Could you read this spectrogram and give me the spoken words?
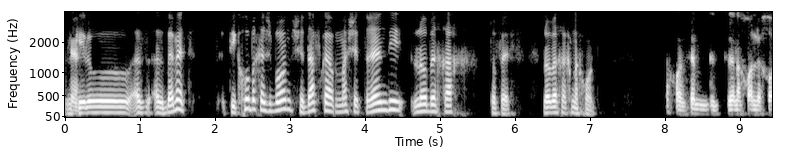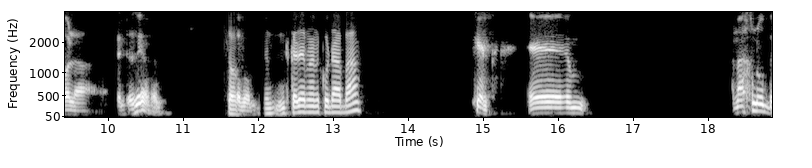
כן. כאילו, אז, אז באמת, תיקחו בחשבון שדווקא מה שטרנדי לא בהכרח תופס, לא בהכרח נכון. נכון, זה, זה נכון לכל הפנטזיה, אבל... טוב, נתקדם לנקודה הבאה? כן. אמ, אנחנו ב...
